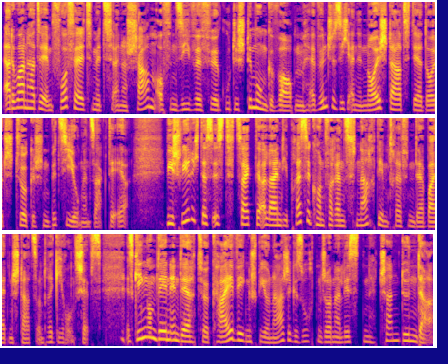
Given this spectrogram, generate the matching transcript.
Erdogan hatte im Vorfeld mit einer Charmoffensive für gute Stimmung geworben. Er wünsche sich einen Neustart der deutsch-türkischen Beziehungen, sagte er. Wie schwierig das ist, zeigte allein die Pressekonferenz nach dem Treffen der beiden Staats- und Regierungschefs. Es ging um den in der Türkei wegen Spionage gesuchten Journalisten Dündar,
